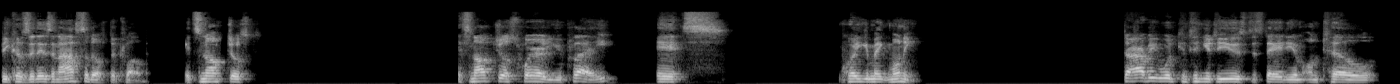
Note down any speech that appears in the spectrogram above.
because it is an asset of the club. It's not just it's not just where you play, it's where you make money. Derby would continue to use the stadium until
